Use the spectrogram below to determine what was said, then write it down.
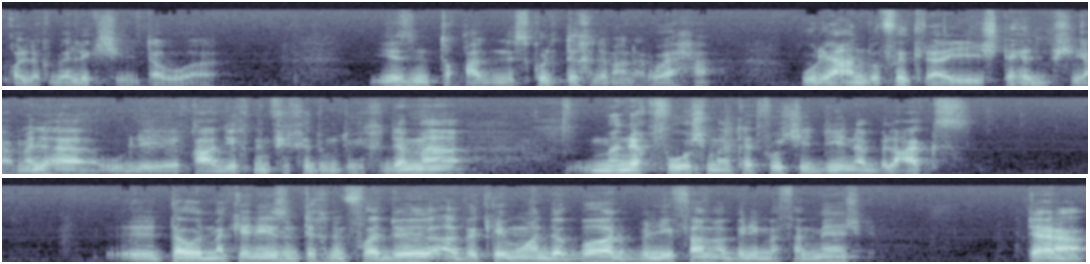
يقول لك بالك شي توا لازم تقعد الناس الكل تخدم على رواحها واللي عنده فكره يجتهد باش يعملها واللي قاعد يخدم في خدمته يخدمها وما نقفوش ما نكتفوش يدينا بالعكس. تو المكان لازم تخدم فوا دو avec les moyens du bord باللي فما باللي ما فماش. terrain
